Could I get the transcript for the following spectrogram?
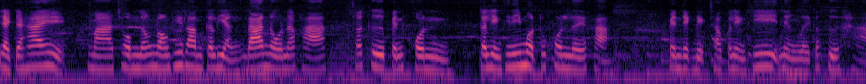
อยากจะให้มาชมน้องๆที่รำกะเหรี่ยงด้านโน้นนะคะ ก็คือเป็นคนกะเหรี่ยงที่นี่หมดทุกคนเลยค่ะ เป็นเด็กๆ ชาวกะเหรี่ยงที่หนึ่งเลยก็คือหา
